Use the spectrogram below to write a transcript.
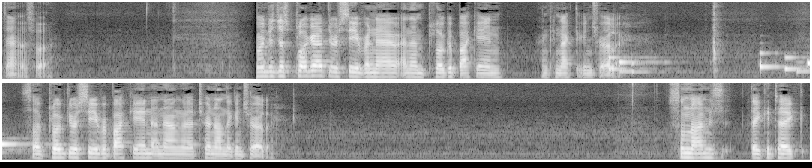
down as well. I'm going to just plug out the receiver now and then plug it back in and connect the controller. So I've plugged the receiver back in and now I'm going to turn on the controller. Sometimes they can take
